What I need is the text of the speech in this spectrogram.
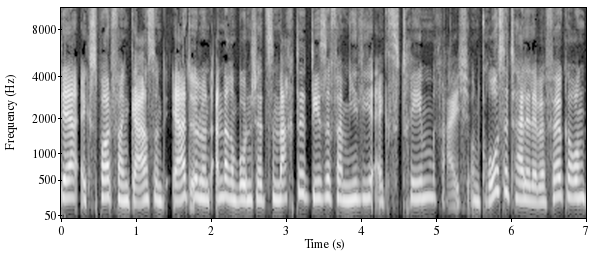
Der Export von Gas und Erdöl und anderen Bodenschätzen machte diese Familie extrem reich. Und große Teile der Bevölkerung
